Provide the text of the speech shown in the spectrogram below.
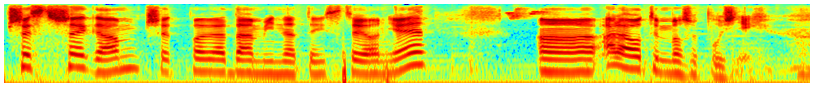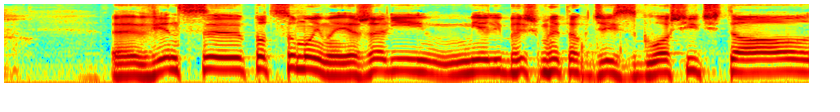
przestrzegam przed poradami na tej stronie, ale o tym może później. E, więc y, podsumujmy, jeżeli mielibyśmy to gdzieś zgłosić, to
